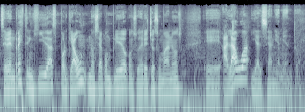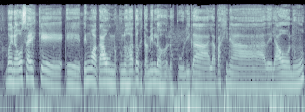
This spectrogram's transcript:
se ven restringidas porque aún no se ha cumplido con sus derechos humanos eh, al agua y al saneamiento. Bueno, vos sabés que eh, tengo acá un- unos datos que también los, los publica la página de la ONU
